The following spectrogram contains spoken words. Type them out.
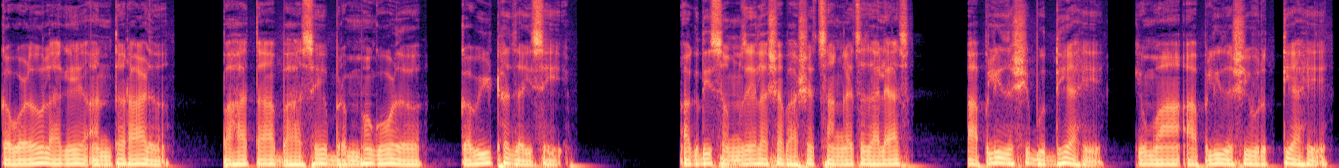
कवळो लागे अंतराळ पाहता भासे ब्रह्मगोळ कवीठ जैसे. अगदी समजेल अशा भाषेत सांगायचं झाल्यास आपली जशी बुद्धी आहे किंवा आपली जशी वृत्ती आहे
